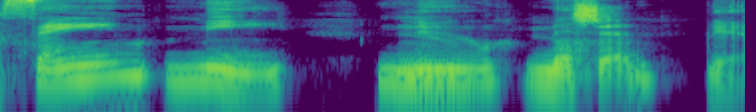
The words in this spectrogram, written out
same me, new, new mission. Yeah,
